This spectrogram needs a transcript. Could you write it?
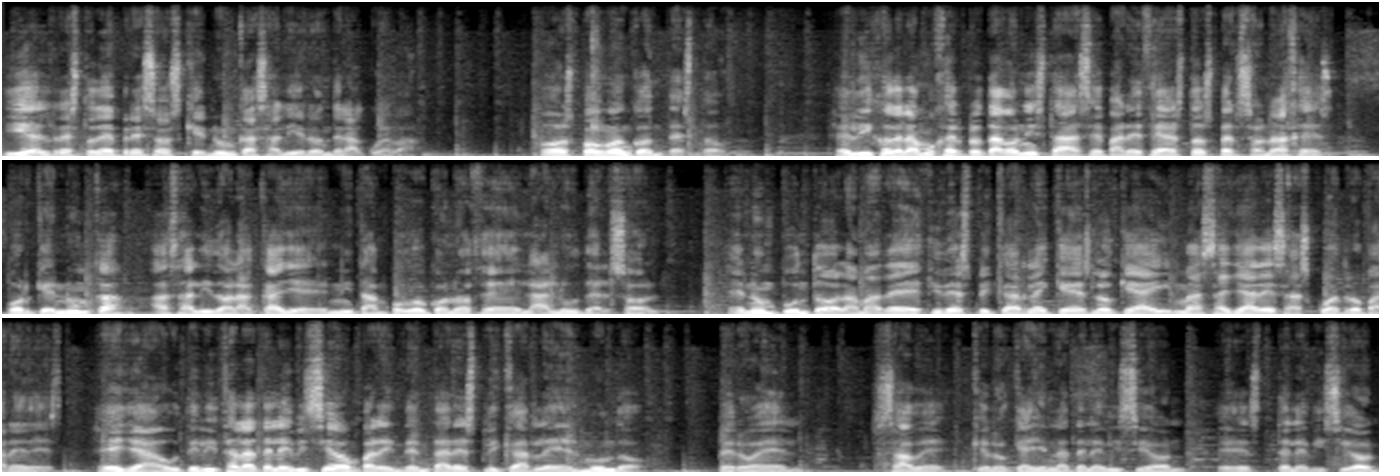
y el resto de presos que nunca salieron de la cueva. Os pongo en contexto. El hijo de la mujer protagonista se parece a estos personajes porque nunca ha salido a la calle ni tampoco conoce la luz del sol. En un punto la madre decide explicarle qué es lo que hay más allá de esas cuatro paredes. Ella utiliza la televisión para intentar explicarle el mundo, pero él sabe que lo que hay en la televisión es televisión,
